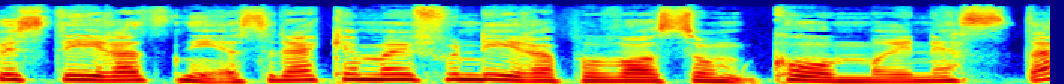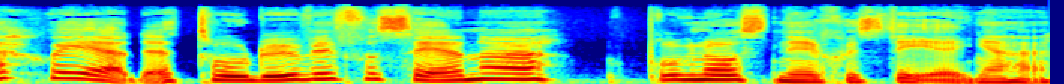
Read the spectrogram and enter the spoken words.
justerats ner. Så där kan man ju fundera på vad som kommer i nästa skede. Tror du vi får se några prognosnedjusteringar här?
